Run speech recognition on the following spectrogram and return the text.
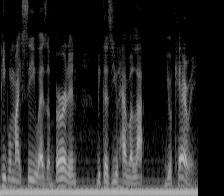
people might see you as a burden because you have a lot you're carrying.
